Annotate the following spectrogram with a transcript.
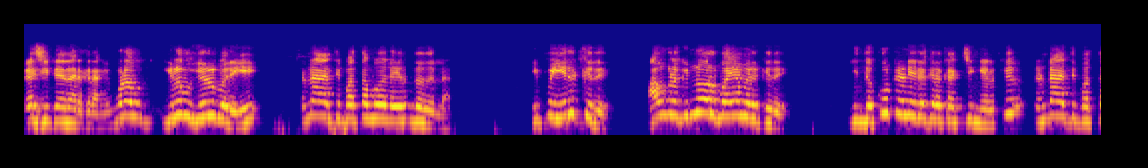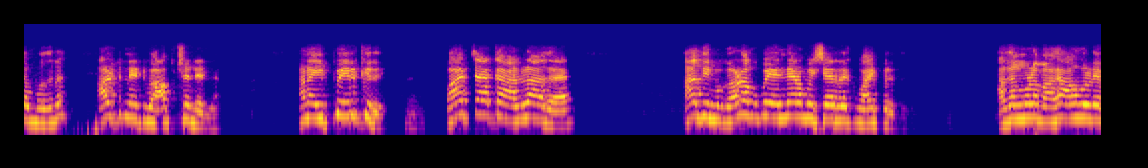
பேசிட்டே தான் இருக்கிறாங்க. இவ்வளவு இழுவு இழுபறி ரெண்டாயிரத்தி பத்தொன்பதுல இருந்தது இல்ல இப்ப இருக்குது. அவங்களுக்கு இன்னொரு பயம் இருக்குது. இந்த கூட்டணி இருக்கிற கட்சிங்களுக்கு ரெண்டாயிரத்தி பத்தொன்பதுல ஆல்டர்னேட்டிவ் ஆப்ஷன் இல்லை. ஆனா இப்ப இருக்குது. பாஜக அல்லாத அதிமுக அவங்க போய் எந்நேரம் போய் சேர்றதுக்கு வாய்ப்பு இருக்குது. அதன் மூலமாக அவங்களுடைய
